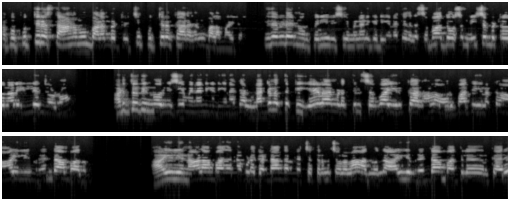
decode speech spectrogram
அப்போ புத்திர ஸ்தானமும் பலம் பெற்றுச்சு புத்திரக்காரகன் பலமாயிட்டான். இதை விட இன்னொரு பெரிய விஷயம் என்னன்னு கேட்டீங்கன்னாக்கா இதுல செவ்வாய் தோஷம் நீச்சம் பெற்றதுனால இல்லைன்னு சொல்றோம். அடுத்தது இன்னொரு விஷயம் என்னன்னு கேட்டீங்கன்னாக்கா லக்னத்துக்கு ஏழாம் இடத்தில் செவ்வாய் இருக்காருனாலும் அவர் பார்த்தீங்கன்னாக்கா ஆயிலியம் ரெண்டாம் பாதம். ஆயிலியம் நாலாம் பாதம்னா கூட கண்டாந்தர நட்சத்திரம்னு சொல்லலாம். அது வந்து ஆயிலியம் ரெண்டாம் பாதத்துல இருக்காரு.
